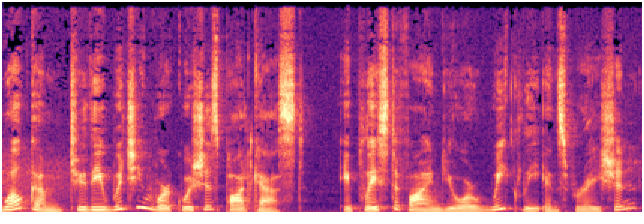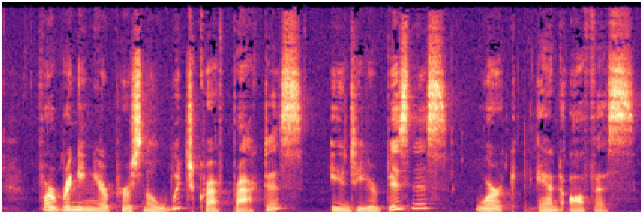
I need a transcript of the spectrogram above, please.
Welcome to the Witchy Work Wishes podcast, a place to find your weekly inspiration for bringing your personal witchcraft practice into your business, work, and office.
